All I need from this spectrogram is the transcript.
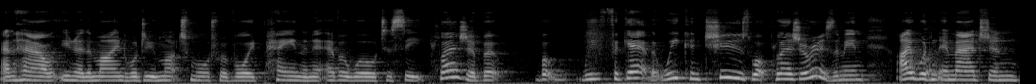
and how you know the mind will do much more to avoid pain than it ever will to seek pleasure. But but we forget that we can choose what pleasure is. I mean, I wouldn't imagine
